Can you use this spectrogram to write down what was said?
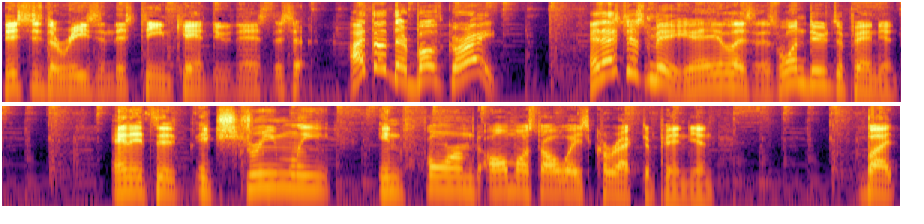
This is the reason this team can't do this. This I thought they're both great. And that's just me. Hey, listen, it's one dude's opinion. And it's an extremely informed, almost always correct opinion. But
